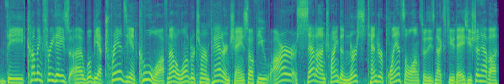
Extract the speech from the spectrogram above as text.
The coming three days uh, will be a transient cool off, not a longer term pattern change. So, if you are set on trying to nurse tender plants along through these next few days, you should have a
